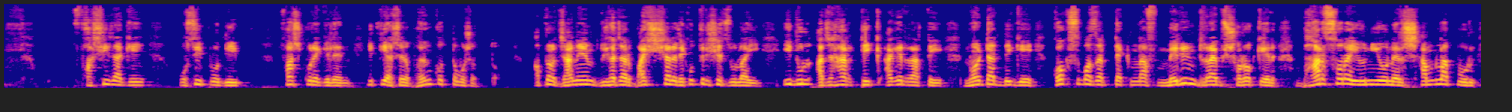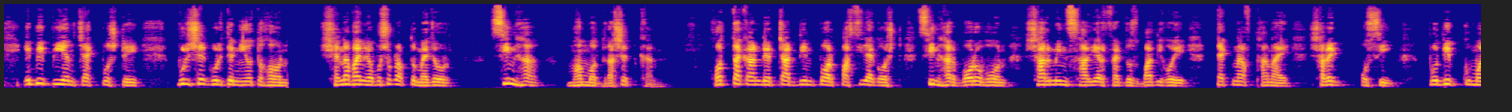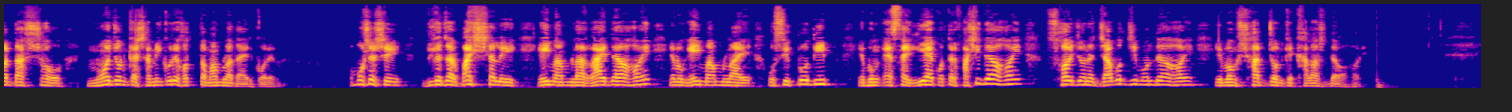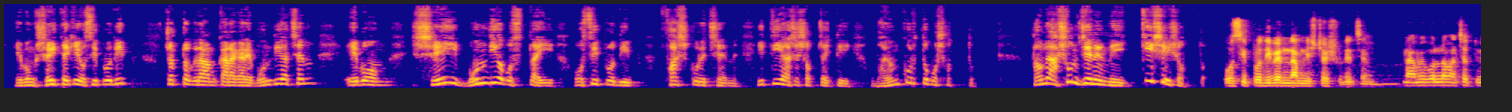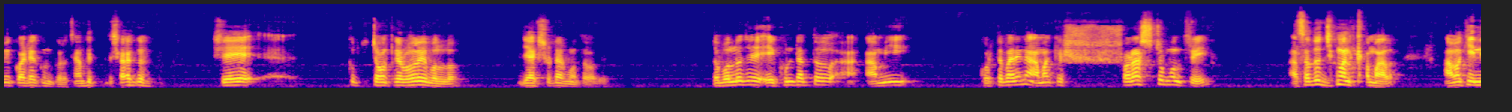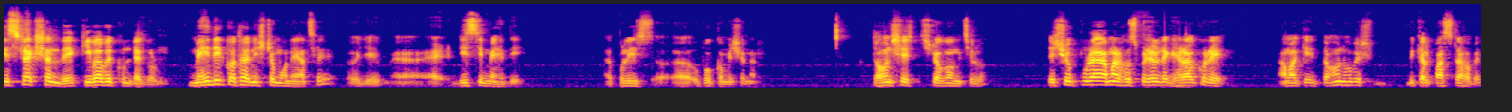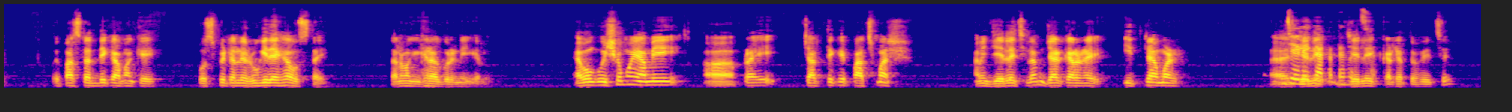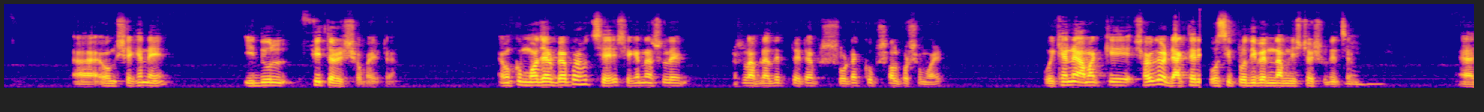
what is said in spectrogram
ফাঁসির আগে ওসি প্রদীপ ফাঁস করে গেলেন ইতিহাসের ভয়ঙ্করতম সত্য। আপনারা জানেন দুই সালের একত্রিশে জুলাই ঈদুল আজহার ঠিক আগের রাতে নয়টার দিকে কক্সবাজার টেকনাফ মেরিন ড্রাইভ সড়কের ভারসরা ইউনিয়নের শামলাপুর এবিপিএন চেকপোস্টে পুলিশের গুলিতে নিহত হন সেনাবাহিনীর অবসরপ্রাপ্ত মেজর সিনহা মোহাম্মদ রাশেদ খান। হত্যাকাণ্ডের চার দিন পর পাঁচই আগস্ট সিনহার বড় বোন শারমিন সারিয়ার ফেরদোস বাদী হয়ে টেকনাফ থানায় সাবেক ওসি প্রদীপ কুমার দাস সহ নজনকে আসামি করে হত্যা মামলা দায়ের করেন। অবশেষে দুই হাজার বাইশ সালে এই মামলার রায় দেওয়া হয় এবং এই মামলায় ওসি প্রদীপ এবং এসআই লিয়াকতের ফাঁসি দেওয়া হয় ছয় জনের যাবজ্জীবন দেওয়া হয় এবং সাতজনকে খালাস দেওয়া হয়। এবং সেই থেকে ওসি প্রদীপ চট্টগ্রাম কারাগারে বন্দী আছেন এবং সেই বন্দী অবস্থায় ওসি প্রদীপ ফাঁস করেছেন ইতিহাসে সবচাইতে ভয়ঙ্করতম সত্য। তাহলে আসুন জেনে নেই, কি সেই সত্য? ওসি প্রদীপের নাম নিশ্চয় শুনেছেন। না আমি বললাম আচ্ছা তুমি কয়টা খুন করেছ? আমি সে খুব চমৎকার ভাবেই বলল যে একশোটার মতো হবে। তো বলল যে এই খুনটা তো আমি করতে পারি না। আমাকে স্বরাষ্ট্রমন্ত্রী আসাদুজ্জামান কামাল আমাকে ইনস্ট্রাকশন দে কীভাবে খুনটা করব। মেহেদির কথা নিশ্চয় মনে আছে ওই যে ডিসি মেহেদি পুলিশ উপকমিশনার। তখন সে চিটগং ছিল। যে সে পুরা আমার হসপিটালটা ঘেরাও করে আমাকে তখন হবে বিকাল পাঁচটা হবে। ওই পাঁচটার দিকে আমাকে হসপিটালে রুগী দেখা অবস্থায় তারা আমাকে ঘেরাও করে নিয়ে গেল। এবং ওই সময় আমি প্রায় চার থেকে পাঁচ মাস আমি জেলে ছিলাম যার কারণে ঈদটা আমার জেলে কাটাতে হয়েছে। এবং সেখানে ঈদুল ফিতরের সময়টা এবং খুব মজার ব্যাপার হচ্ছে সেখানে আসলে আসলে আপনাদের তো এটা শোটা খুব স্বল্প সময়ের ওইখানে আমাকে স্বাভাবিক ডাক্তারি ওসি প্রদীপের নাম নিশ্চয় শুনেছেন।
